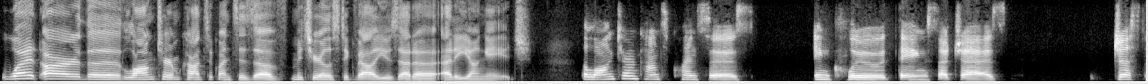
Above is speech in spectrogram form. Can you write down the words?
what are the long-term consequences of materialistic values at a at a young age The long term consequences include things such as just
